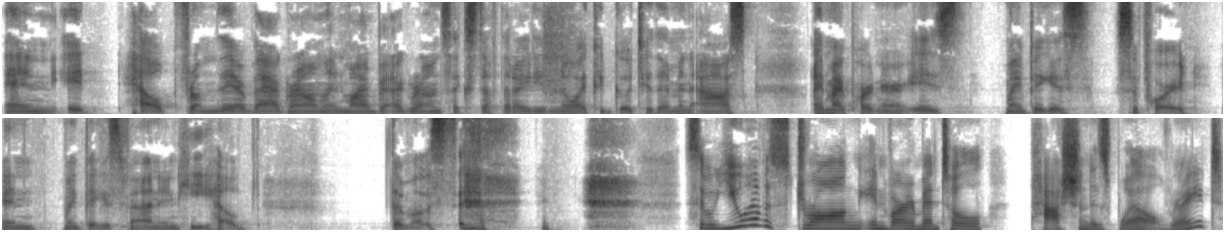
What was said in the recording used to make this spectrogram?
and it helped from their background and my background. It's like stuff that I didn't know I could go to them and ask. And my partner is my biggest support and my biggest fan, and he helped the most. So you have a strong environmental passion as well, right?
